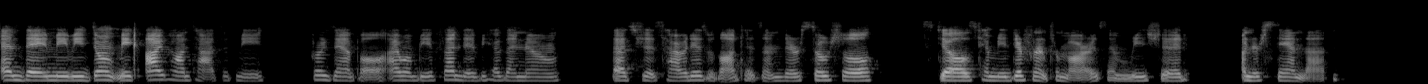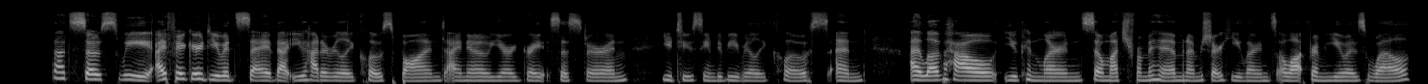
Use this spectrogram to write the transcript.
and they maybe don't make eye contact with me, for example, I won't be offended because I know that's just how it is with autism. Their social skills can be different from ours, and we should understand that. That's so sweet. I figured you would say that you had a really close bond. I know you're a great sister and you two seem to be really close. And I love how you can learn so much from him. And I'm sure he learns a lot from you as well.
